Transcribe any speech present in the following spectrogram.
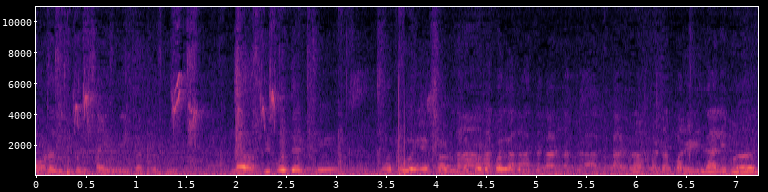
ऑर्डर दिली सायज ना बिफोर दॅट तो हे काढून ना, पडपा आता काढ ना, आता काढ ना, खटप्पा रेडी झाली म्हणून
